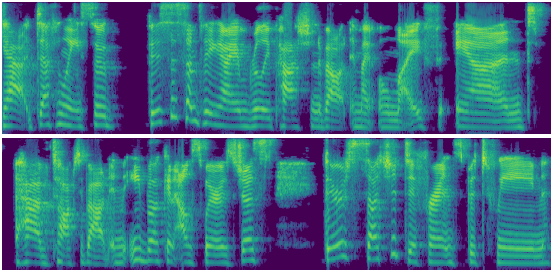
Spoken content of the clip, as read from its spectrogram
Yeah, definitely. So this is something I am really passionate about in my own life and have talked about in the ebook and elsewhere is just there's such a difference between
